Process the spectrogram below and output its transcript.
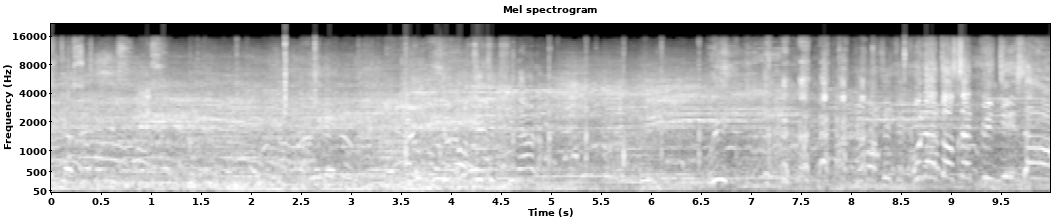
qualification bonus. Que partie cette finale Oui Que partie cette finale On attend ça depuis 10 ans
